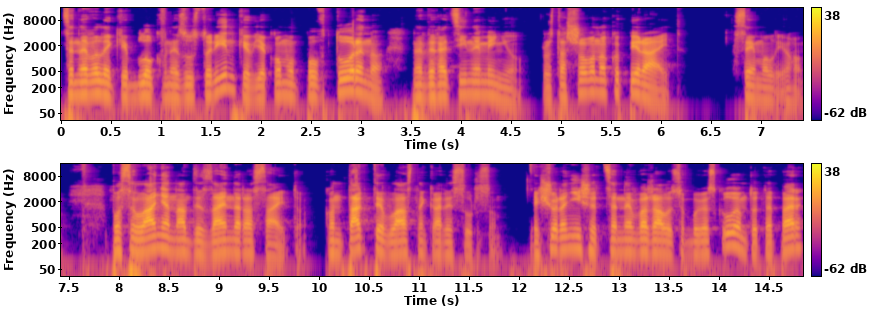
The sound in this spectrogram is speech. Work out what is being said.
Це невеликий блок внизу сторінки, в якому повторено навігаційне меню, розташовано копірайт, символ його, посилання на дизайнера сайту, контакти власника ресурсу. Якщо раніше це не вважалось обов'язковим, то тепер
